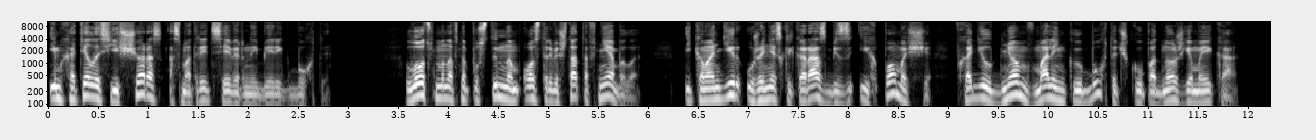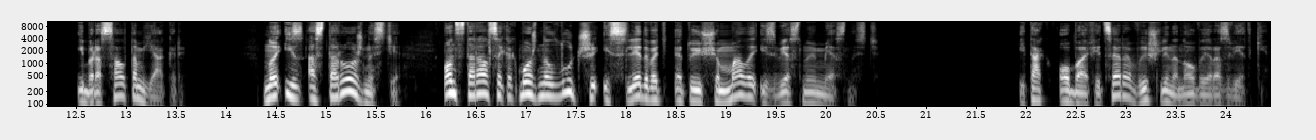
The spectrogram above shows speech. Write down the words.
им хотелось еще раз осмотреть северный берег бухты. Лоцманов на пустынном острове Штатов не было, и командир уже несколько раз без их помощи входил днем в маленькую бухточку у подножья маяка и бросал там якорь. Но из осторожности он старался как можно лучше исследовать эту еще малоизвестную местность. Итак, оба офицера вышли на новые разведки.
